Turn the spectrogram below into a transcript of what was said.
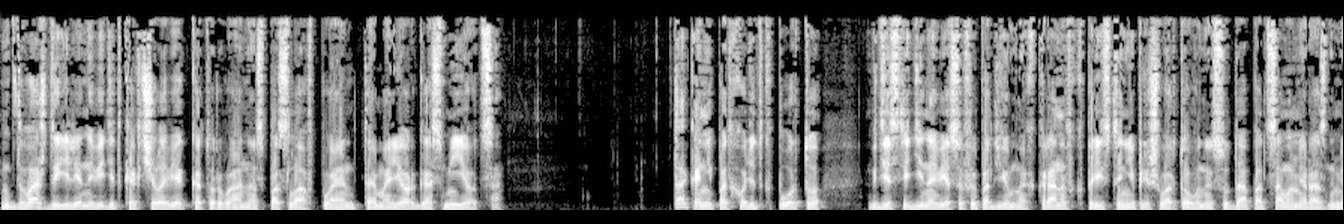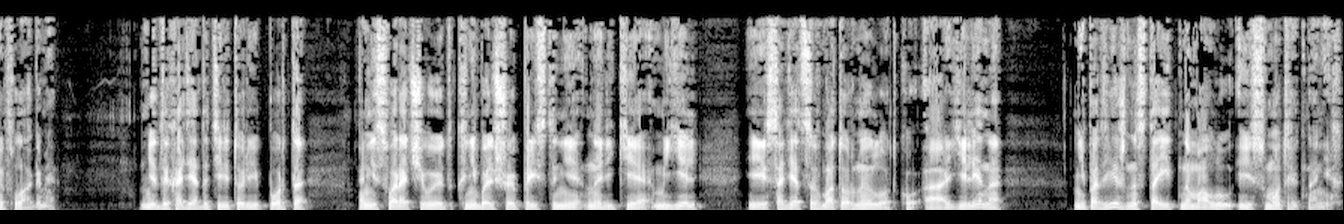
Дважды Елена видит, как человек, которого она спасла в Пуэнте-Майорго, смеется. Так они подходят к порту, где среди навесов и подъемных кранов к пристани пришвартованы суда под самыми разными флагами. Не доходя до территории порта, они сворачивают к небольшой пристани на реке Мьель и садятся в моторную лодку, а Елена неподвижно стоит на малу и смотрит на них.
